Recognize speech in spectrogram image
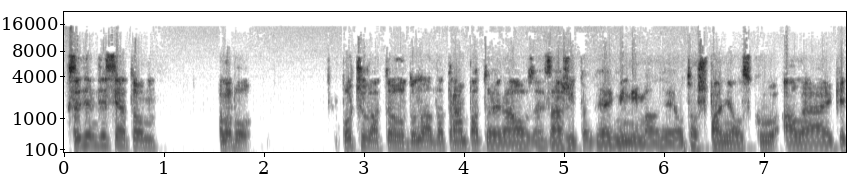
V 70. lebo počúvať toho Donalda Trumpa to je naozaj zážitok, hej, minimálne o tom Španielsku, ale aj keď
